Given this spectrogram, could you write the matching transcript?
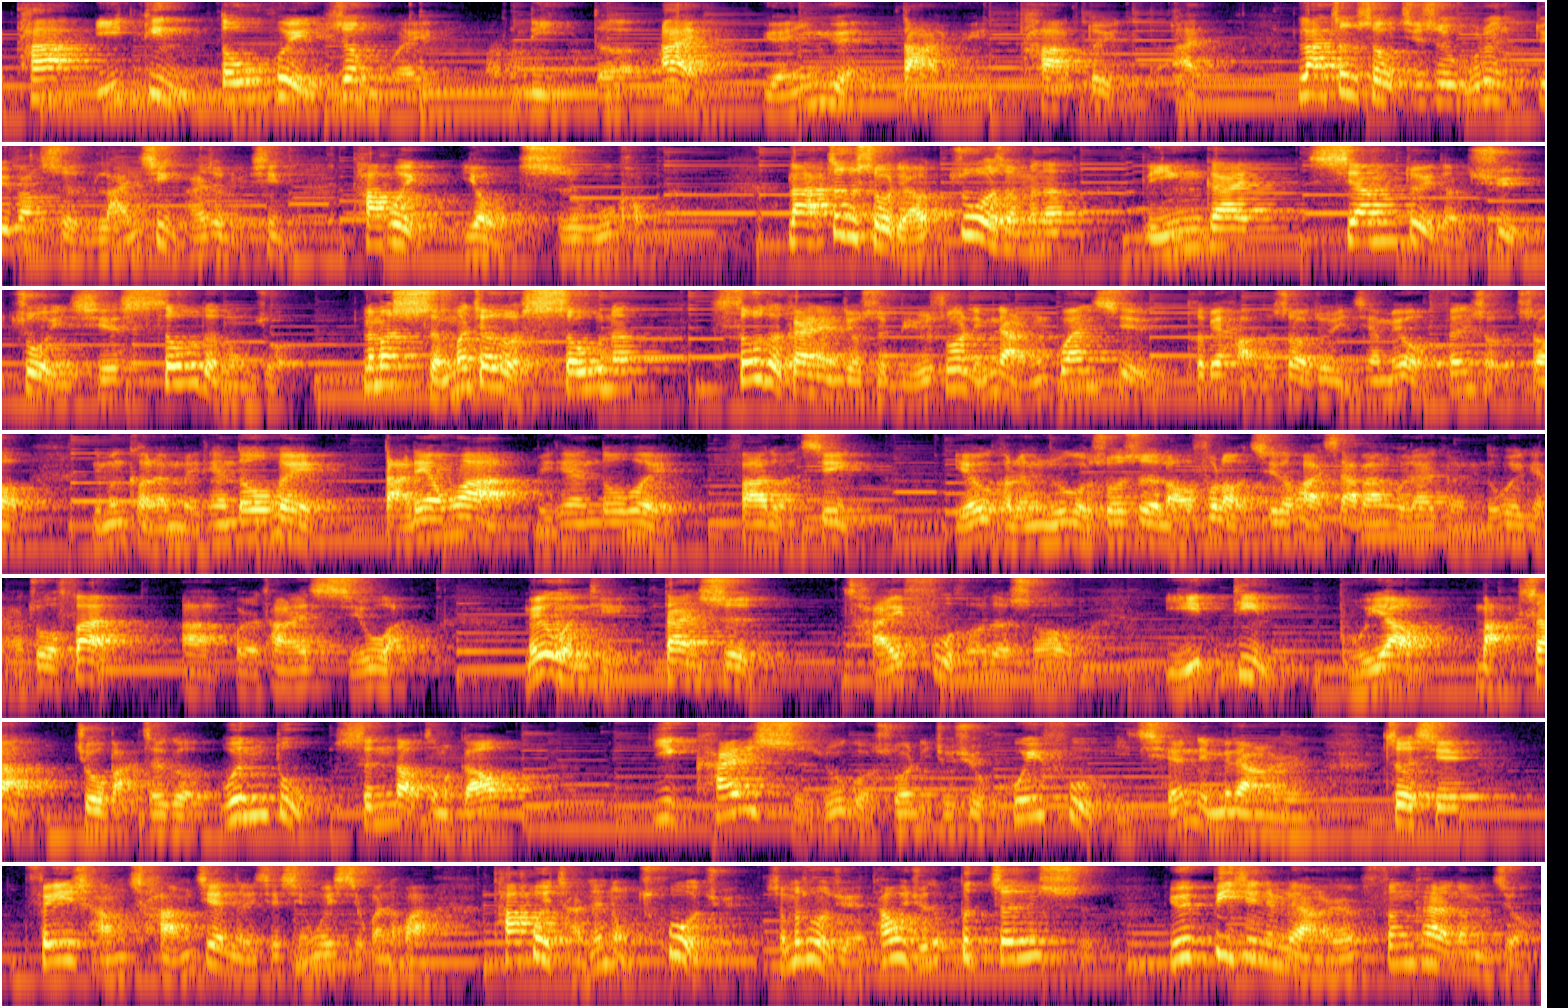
他一定都会认为你的爱远远大于他对你的爱。那这个时候，其实无论对方是男性还是女性，他会有恃无恐的。那这个时候你要做什么呢？你应该相对的去做一些收的动作。那么什么叫做收呢？收的概念就是，比如说你们两人关系特别好的时候，就以前没有分手的时候，你们可能每天都会打电话，每天都会发短信，也有可能如果说是老夫老妻的话，下班回来可能都会给他做饭啊，或者他来洗碗，没有问题。但是才复合的时候，一定不要马上就把这个温度升到这么高。一开始，如果说你就去恢复以前你们两个人这些非常常见的一些行为习惯的话，他会产生一种错觉，什么错觉？他会觉得不真实，因为毕竟你们两个人分开了那么久，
